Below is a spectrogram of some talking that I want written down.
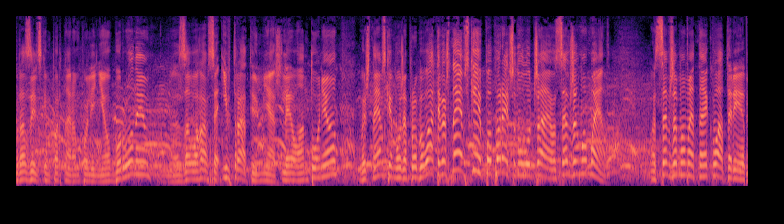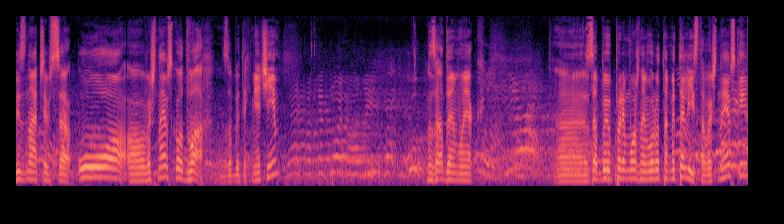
бразильським партнером по лінії оборони. Завагався і втратив м'яч Лео Антоніо. Вишневський може пробивати. Вишневський поперечину влучає. Ось це вже момент. Ось це вже момент на екваторі відзначився у Вишневського два забитих м'ячі. Згадуємо, як Забив переможний ворота металіста Вишневський.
